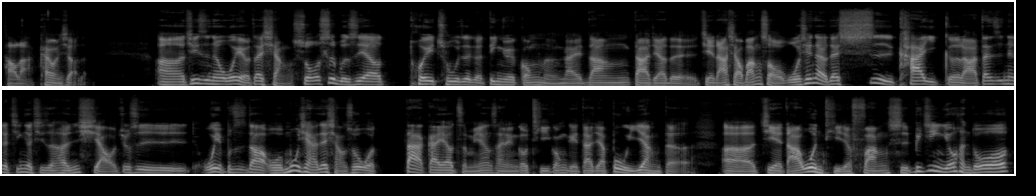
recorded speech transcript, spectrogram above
好啦，开玩笑的。呃，其实呢，我也有在想说，是不是要推出这个订阅功能来当大家的解答小帮手？我现在有在试开一个啦，但是那个金额其实很小，就是我也不知道。我目前还在想说，我大概要怎么样才能够提供给大家不一样的呃解答问题的方式？毕竟有很多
